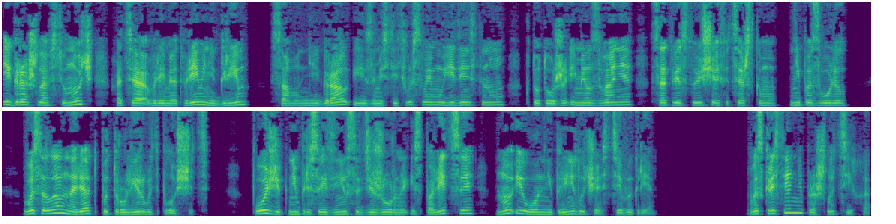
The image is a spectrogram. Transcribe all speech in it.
Игра шла всю ночь, хотя время от времени Грим, сам он не играл, и заместителю своему единственному, кто тоже имел звание, соответствующее офицерскому, не позволил, высылал наряд патрулировать площадь. Позже к ним присоединился дежурный из полиции, но и он не принял участия в игре. Воскресенье прошло тихо.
